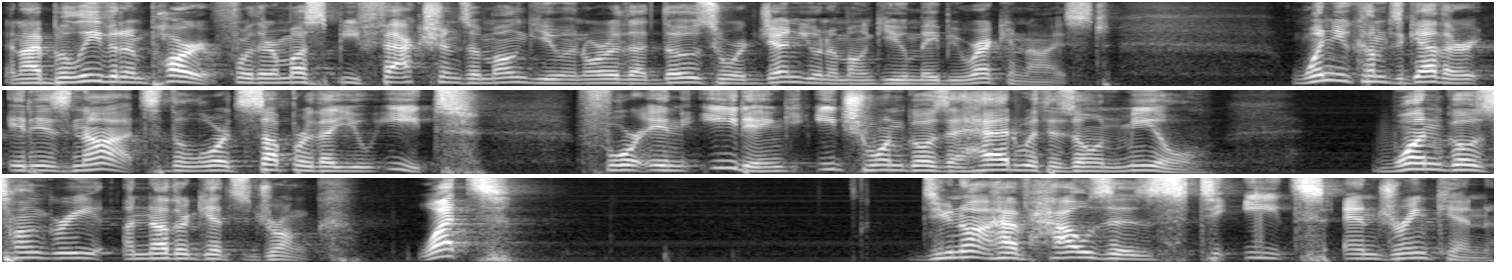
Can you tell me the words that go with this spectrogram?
And I believe it in part, for there must be factions among you in order that those who are genuine among you may be recognized. When you come together, it is not the Lord's Supper that you eat, for in eating, each one goes ahead with his own meal. One goes hungry, another gets drunk. What? Do you not have houses to eat and drink in?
